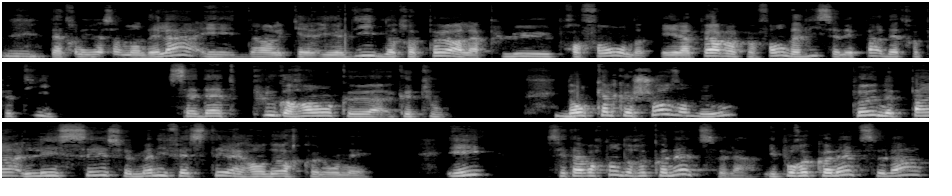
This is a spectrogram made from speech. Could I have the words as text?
mm. d'intronisation de Mandela, et dans lequel elle dit notre peur la plus profonde, et la peur la plus profonde, elle dit ce n'est pas d'être petit, c'est d'être plus grand que, que tout. Donc quelque chose en nous peut ne pas laisser se manifester la grandeur que l'on est. Et c'est important de reconnaître cela. Et pour reconnaître cela,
